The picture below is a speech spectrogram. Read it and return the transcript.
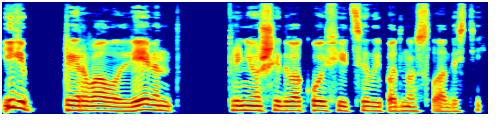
Или прервал Левент, принесший два кофе и целый поднос сладостей.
